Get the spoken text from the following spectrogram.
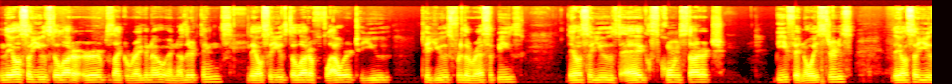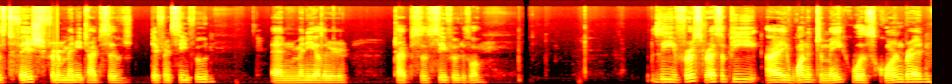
And they also used a lot of herbs like oregano and other things. They also used a lot of flour to use to use for the recipes. They also used eggs, cornstarch, beef, and oysters. They also used fish for many types of different seafood and many other types of seafood as well. The first recipe I wanted to make was cornbread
